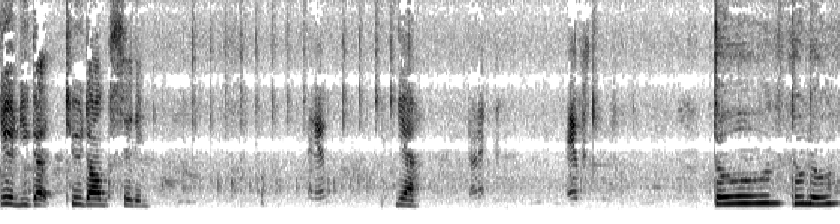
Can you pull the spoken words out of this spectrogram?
Dude, you got two dogs sitting. I do? Yeah. Darn it. Oops. Dun, dun, dun,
